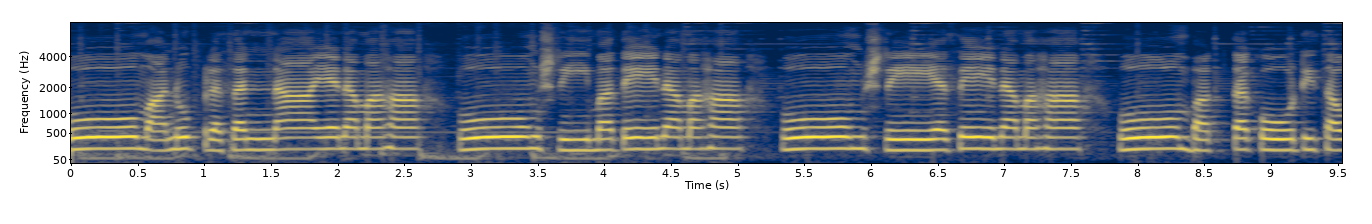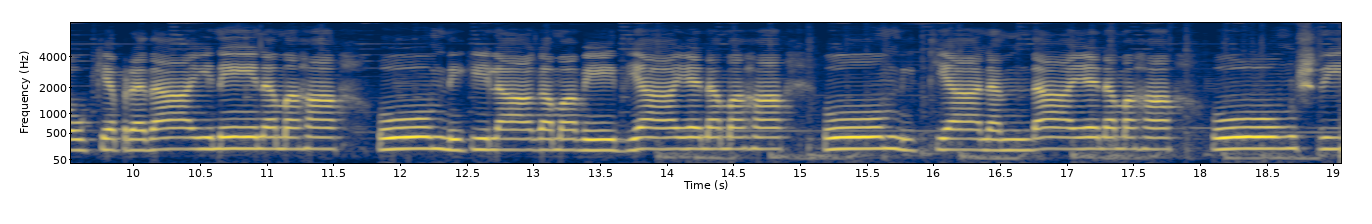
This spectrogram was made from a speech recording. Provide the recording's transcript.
ఓం అనుప్రసన్నాయ నమ. ఓం శ్రీమతే నమ. ఓం శ్రేయసే నమ. ఓం భక్తకోటి సౌఖ్యప్రదాయినే నమ. ఓం నిఖిలాగమ వేద్యాయ నమ. ఓం నిత్యానందాయ నమ. ఓం శ్రీ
